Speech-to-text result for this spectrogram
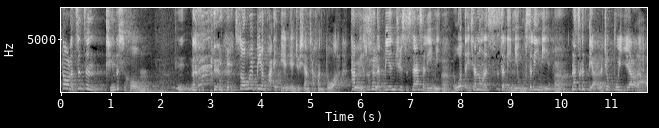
到了真正停的时候，嗯，稍 微变化一点点就相差很多啊。它比如说它的边距是三十厘米，嗯我等一下弄了四十厘米、五十厘米，嗯那这个点儿就不一样了。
